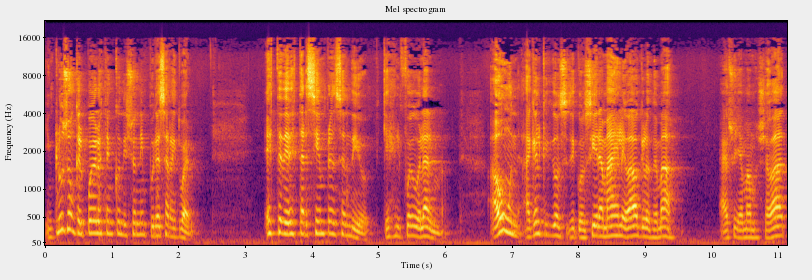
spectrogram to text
incluso aunque el pueblo esté en condición de impureza ritual. Este debe estar siempre encendido, que es el fuego del alma. Aún aquel que se considera más elevado que los demás, a eso llamamos Shabbat,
